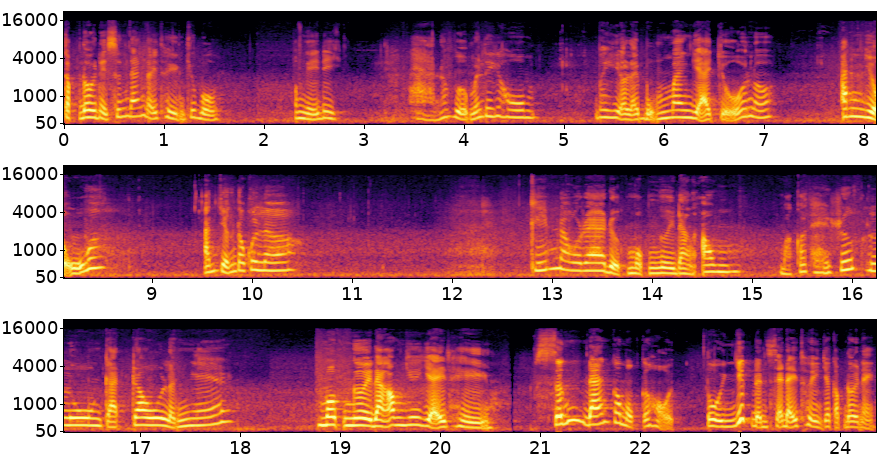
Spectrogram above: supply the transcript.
Cặp đôi này xứng đáng đẩy thuyền chứ bộ. Ông nghĩ đi Hà nó vừa mới ly hôn Bây giờ lại bụng mang dạ chữa nữa. Anh Vũ á Anh vẫn đâu có lơ. Kiếm đâu ra được một người đàn ông Mà có thể rước luôn cả trâu lẫn nghé. Một người đàn ông như vậy thì Xứng đáng có một cơ hội. Tôi nhất định sẽ đẩy thuyền cho cặp đôi này.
